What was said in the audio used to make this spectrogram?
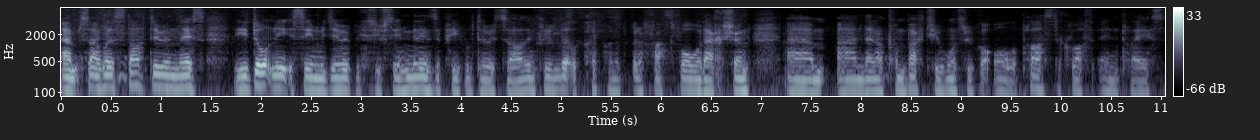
Um, so I'm going to start doing this. You don't need to see me do it because you've seen millions of people do it so I'll include a little clip on a bit of fast forward action um, and then I'll come back to you once we've got all the plaster cloth in place.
